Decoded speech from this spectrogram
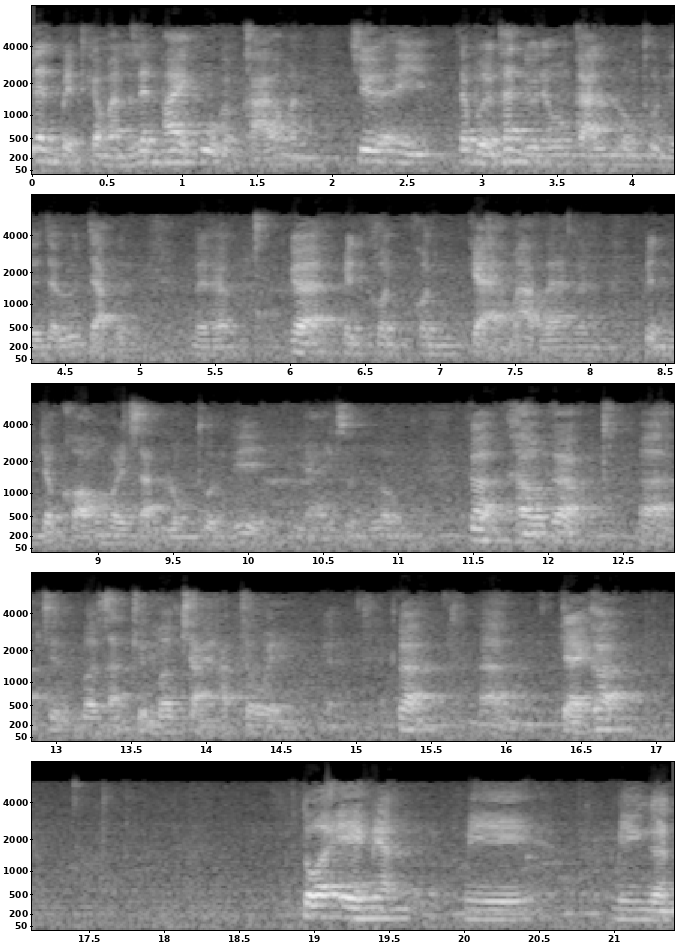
เล่นเบ็ดกับมัน เล่นไพ่คู่กับขากับมัน ชื่อไอ้ถ้าเผื่อท่านอยู่ในวงการลงทุนเนี่ยจะรู้จักเลยนะครับ ก็เป็นคนคนแก่มากแล้วนะเป็นเจ้าของบริษัทลงทุนที่ใหญ่สุดโลกก็เขาก็ชื่อบริษัทชื่อเบิร์กชัยฮัตเทเวย์ก็แกก็ตัวเองเนี่ยมีมีเงิน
